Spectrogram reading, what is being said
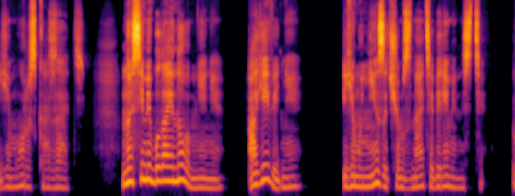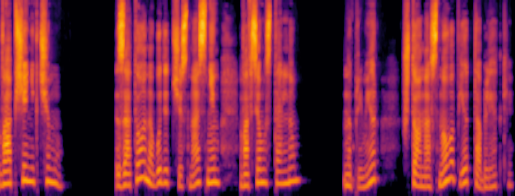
ему рассказать. Но Сими была иного мнения, а ей виднее. Ему незачем знать о беременности. Вообще ни к чему. Зато она будет честна с ним во всем остальном. Например, что она снова пьет таблетки.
